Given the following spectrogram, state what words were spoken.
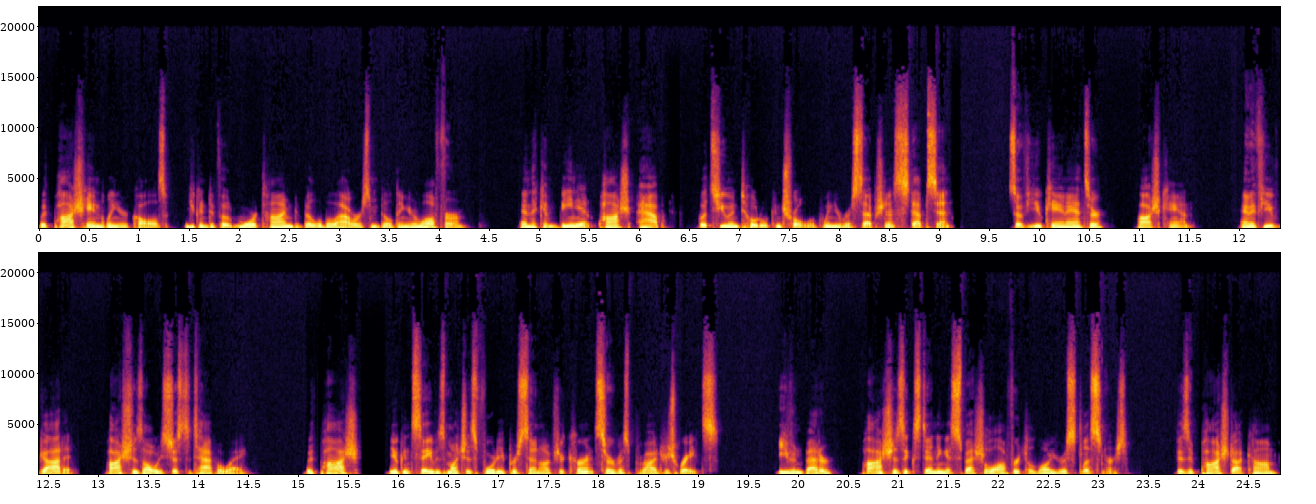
With Posh handling your calls, you can devote more time to billable hours and building your law firm. And the convenient Posh app puts you in total control of when your receptionist steps in. So if you can't answer, Posh can. And if you've got it, Posh is always just a tap away. With Posh, you can save as much as 40% off your current service provider's rates. Even better, Posh is extending a special offer to Lawyerist listeners. Visit posh.com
